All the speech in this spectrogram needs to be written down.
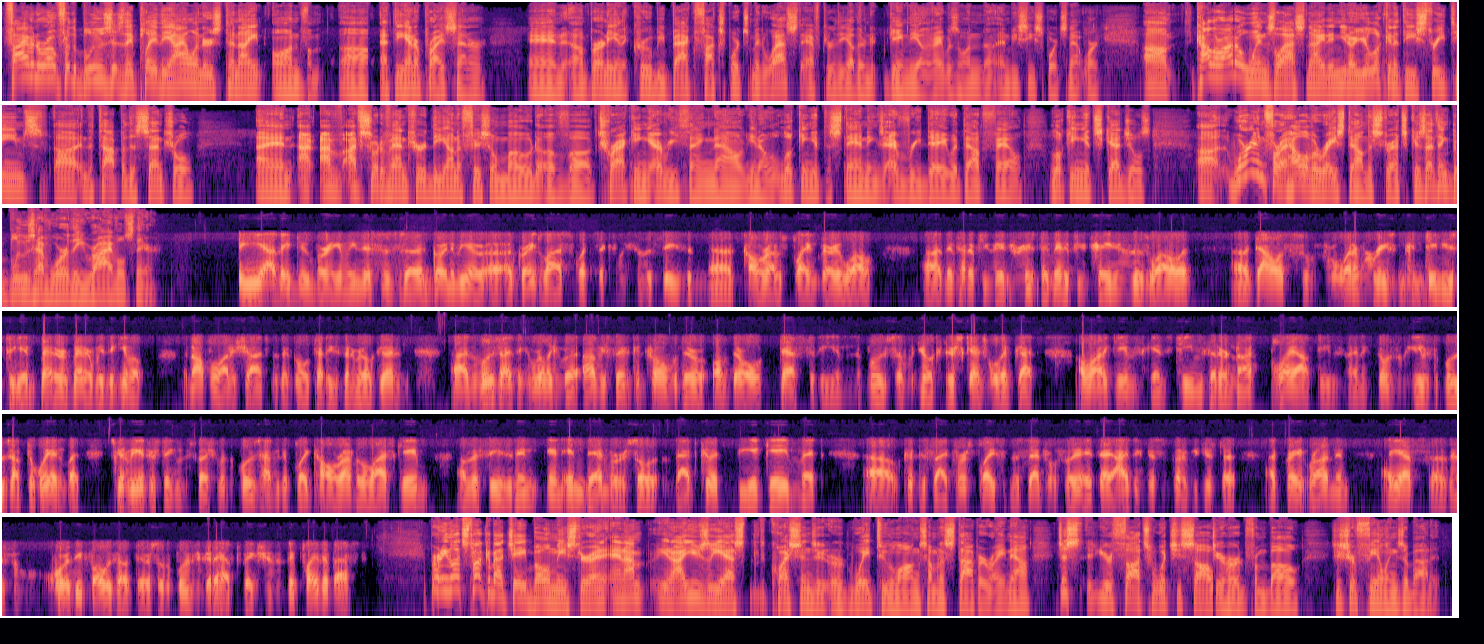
Five in a row for the Blues as they play the Islanders tonight on uh, at the Enterprise Center. And uh, Bernie and the crew be back Fox Sports Midwest after the other game the other night was on uh, NBC Sports Network. Um, Colorado wins last night, and you know you're looking at these three teams uh, in the top of the Central, and I, have I've sort of entered the unofficial mode of uh, tracking everything now. You know, looking at the standings every day without fail, looking at schedules. Uh, we're in for a hell of a race down the stretch because I think the Blues have worthy rivals there. Yeah, they do, Bernie. I mean, this is uh, going to be a, a great last what six weeks of the season. Uh, Colorado's playing very well. Uh, they've had a few injuries. They made a few changes as well, and uh, Dallas, for whatever reason, continues to get better and better. I mean, they give up an awful lot of shots, but their goaltending's been real good. Uh, the Blues, I think, really obviously in control of their of their own destiny. And the Blues, uh, when you look at their schedule, they've got a lot of games against teams that are not playoff teams. I think those are the games the Blues have to win. But it's going to be interesting, especially with the Blues having to play Colorado the last game of the season in in, in Denver. So that could be a game that uh, could decide first place in the Central. So it, I think this is going to be just a, a great run. And uh, yes, uh, there's some worthy foes out there. So the Blues are going to have to make sure that they play their best. Bernie, let's talk about Jay Bouwmeester. And, and I'm, you know, I usually ask questions are way too long, so I'm going to stop it right now. Just your thoughts, what you saw, what you heard from Bo, just your feelings about it.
